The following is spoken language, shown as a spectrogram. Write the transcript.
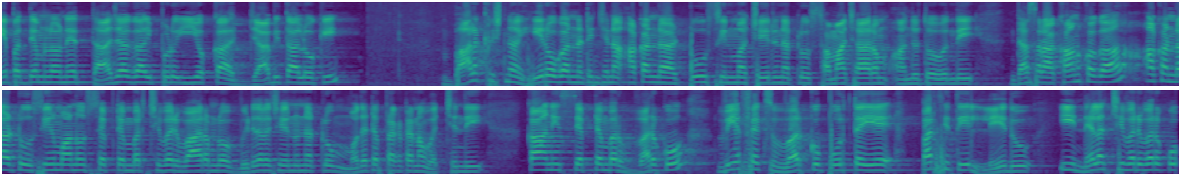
నేపథ్యంలోనే తాజాగా ఇప్పుడు ఈ యొక్క జాబితాలోకి బాలకృష్ణ హీరోగా నటించిన అఖండ టూ సినిమా చేరినట్లు సమాచారం అందుతూ ఉంది. దసరా కానుకగా అఖండ టూ సినిమాను సెప్టెంబర్ చివరి వారంలో విడుదల చేయనున్నట్లు మొదట ప్రకటన వచ్చింది. కానీ సెప్టెంబర్ వరకు విఎఫ్ఎక్స్ వర్క్ పూర్తయ్యే పరిస్థితి లేదు. ఈ నెల చివరి వరకు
